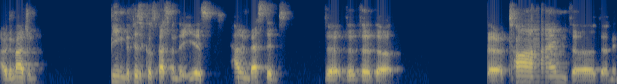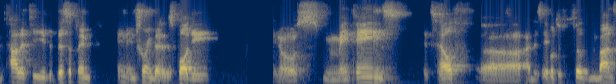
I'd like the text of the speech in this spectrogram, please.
I would imagine, being the physical specimen that he is, had invested the the the the, the time, the the mentality, the discipline in ensuring that his body, you know, maintains its health uh, and is able to fulfill the demands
